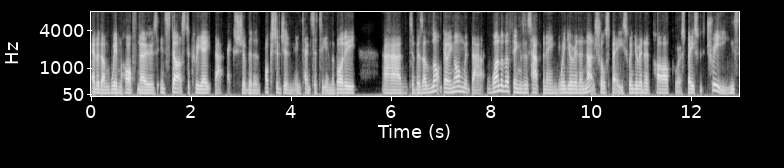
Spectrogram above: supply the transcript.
ever done Wim Hof knows, it starts to create that extra bit of oxygen intensity in the body. And there's a lot going on with that. One of the things that's happening when you're in a natural space, when you're in a park or a space with trees,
